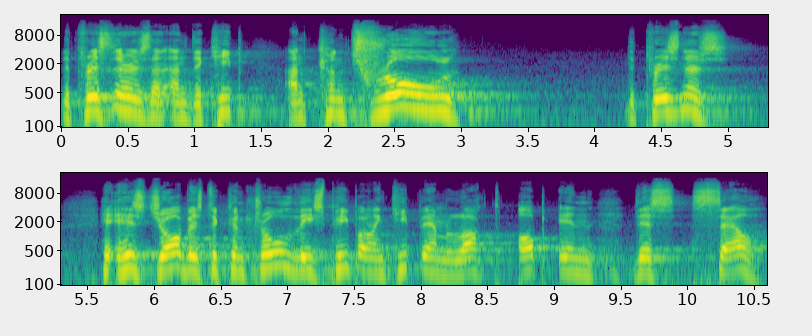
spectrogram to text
the prisoners and, and to keep and control the prisoners. His job is to control these people and keep them locked up in this cell.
